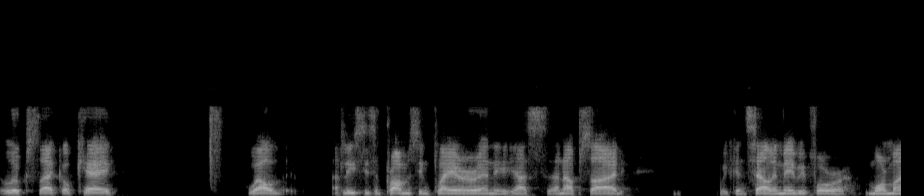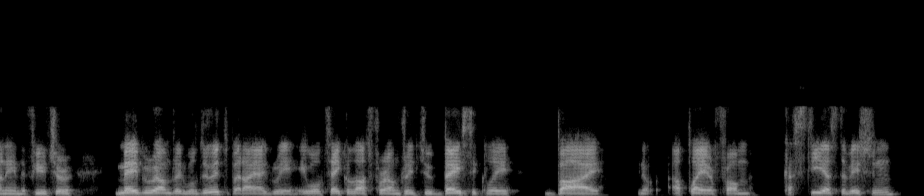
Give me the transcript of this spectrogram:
looks like okay, well, at least he's a promising player and he has an upside. We can sell him maybe for more money in the future maybe Real Madrid will do it, but I agree. It will take a lot for Real Madrid to basically buy, you know, a player from Castilla's division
